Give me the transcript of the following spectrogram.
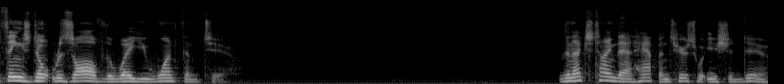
things don't resolve the way you want them to? The next time that happens, here's what you should do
